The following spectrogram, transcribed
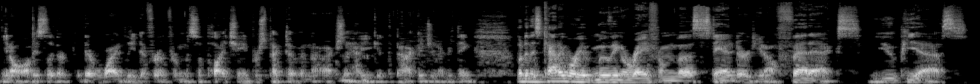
You know, obviously they're, they're widely different from the supply chain perspective and actually how you get the package and everything. But in this category of moving away from the standard, you know, FedEx, UPS,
